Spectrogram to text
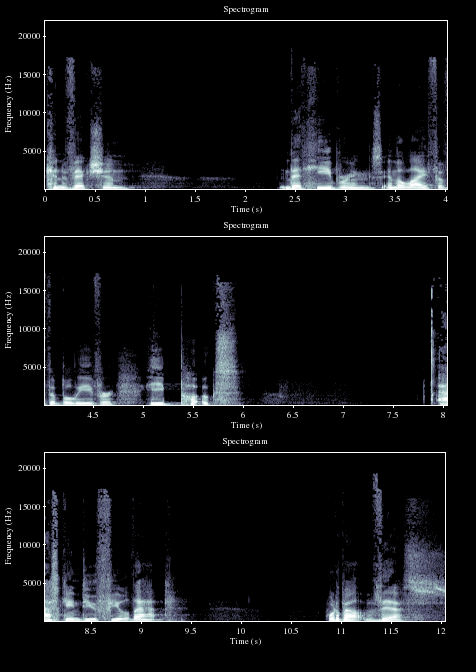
conviction that he brings in the life of the believer. He pokes, asking, Do you feel that? What about this?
